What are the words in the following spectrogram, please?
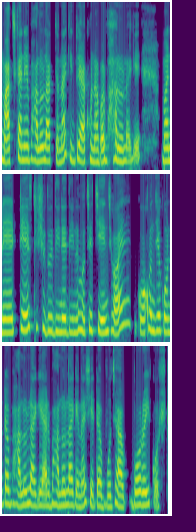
মাঝখানে ভালো লাগতো না। কিন্তু এখন আবার ভালো লাগে।" মানে টেস্ট শুধু দিনে, দিনে হচ্ছে চেঞ্জ হয়। কখন যে কোনটা ভালো লাগে আর ভালো লাগে না সেটা বোঝা বড়ই কষ্ট।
